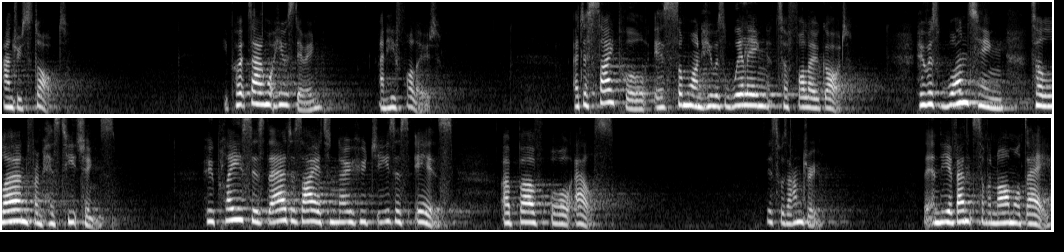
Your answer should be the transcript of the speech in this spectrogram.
Andrew stopped. He put down what he was doing and he followed. A disciple is someone who is willing to follow God, who is wanting to learn from his teachings who places their desire to know who Jesus is above all else. This was Andrew. That in the events of a normal day,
